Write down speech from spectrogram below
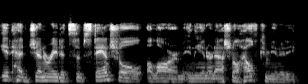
it had generated substantial alarm in the international health community.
